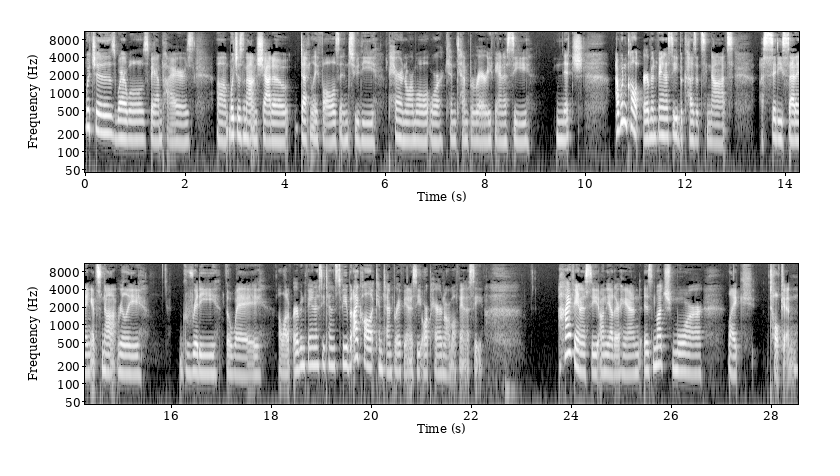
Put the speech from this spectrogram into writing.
witches, werewolves, vampires. Um, Witches the Mountain Shadow definitely falls into the paranormal or contemporary fantasy niche. I wouldn't call it urban fantasy because it's not a city setting. It's not really gritty the way a lot of urban fantasy tends to be, but I call it contemporary fantasy or paranormal fantasy. High fantasy, on the other hand, is much more like Tolkien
